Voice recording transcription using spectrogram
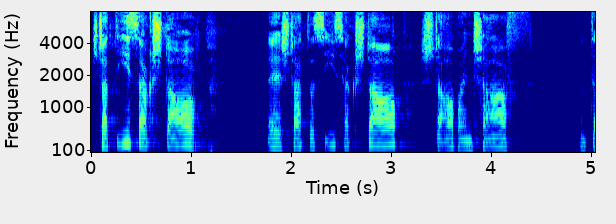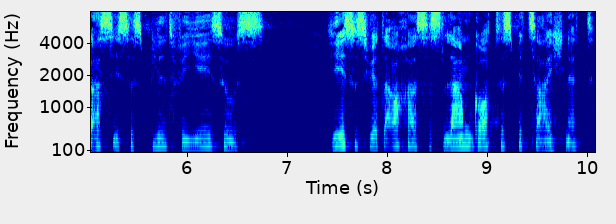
Statt Isaac starb, äh, statt dass Isaac starb, starb ein Schaf. Und das ist das Bild für Jesus. Jesus wird auch als das Lamm Gottes bezeichnet.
